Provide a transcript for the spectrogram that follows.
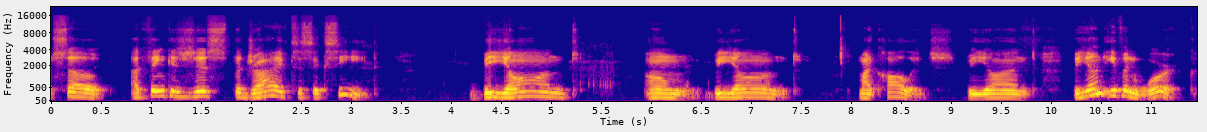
So I think it's just the drive to succeed beyond um beyond my college, beyond beyond even work,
